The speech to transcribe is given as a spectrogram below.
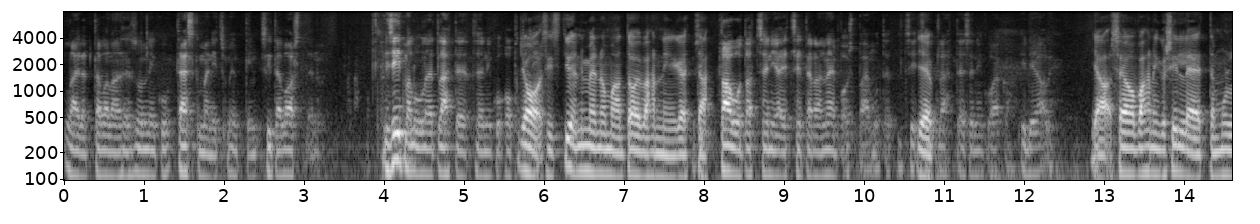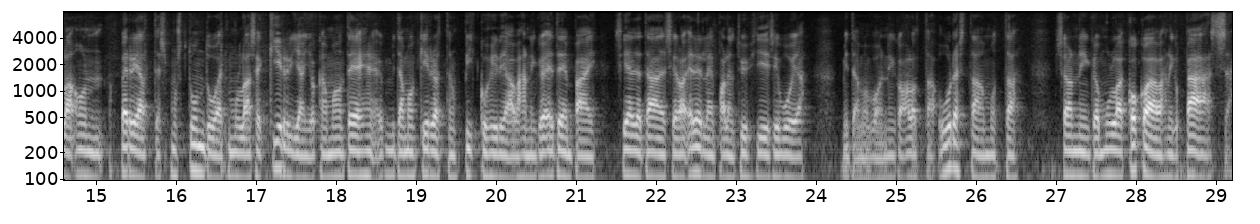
laitat tavallaan sen sun niinku task managementin sitä vasten. Niin siitä mä luulen, että lähtee se niinku optimi. Joo, siis nimenomaan toi vähän niin kuin, että... Sitten tauotat sen ja et cetera näin poispäin, mutta siitä sit lähtee se niinku aika ideaali. Ja se on vähän niin kuin silleen, että mulla on periaatteessa, musta tuntuu, että mulla on se kirja, joka mä oon tehnyt, mitä mä oon kirjoittanut pikkuhiljaa vähän niin kuin eteenpäin. Sieltä täällä, siellä on edelleen paljon tyhjiä sivuja, mitä mä voin niin aloittaa uudestaan, mutta se on niin mulla koko ajan vähän niin päässä.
